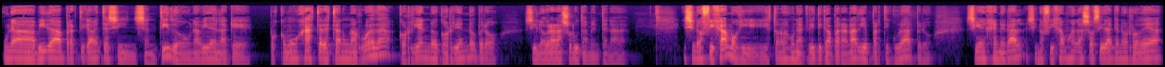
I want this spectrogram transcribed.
una vida prácticamente sin sentido, una vida en la que, pues como un háster está en una rueda, corriendo y corriendo, pero sin lograr absolutamente nada. Y si nos fijamos, y esto no es una crítica para nadie en particular, pero sí en general, si nos fijamos en la sociedad que nos rodea,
